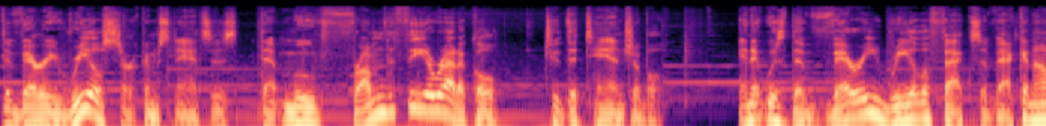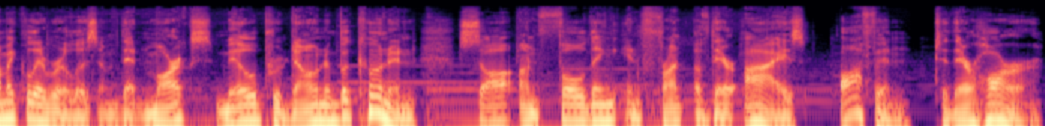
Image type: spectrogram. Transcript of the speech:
the very real circumstances that moved from the theoretical to the tangible and it was the very real effects of economic liberalism that Marx, Mill, Proudhon, and Bakunin saw unfolding in front of their eyes, often to their horror.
